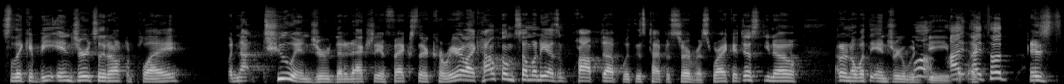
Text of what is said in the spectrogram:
so they could be injured so they don't have to play, but not too injured that it actually affects their career. Like, how come somebody hasn't popped up with this type of service where I could just, you know, I don't know what the injury would Well, be. I, but, I like, thought Is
